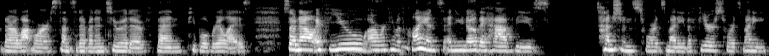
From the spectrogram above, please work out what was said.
they're a lot more sensitive and intuitive than people realize. So now, if you are working with clients and you know they have these tensions towards money, the fears towards money,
